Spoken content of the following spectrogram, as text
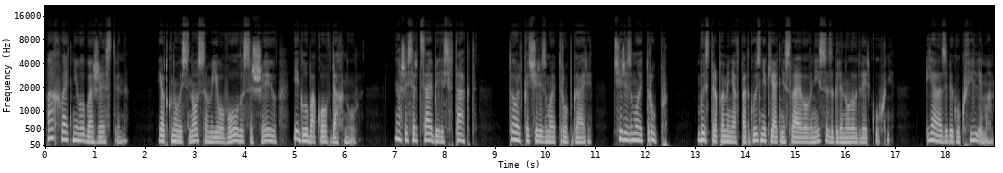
Пахло от него божественно. Я уткнулась носом в его волосы, шею и глубоко вдохнула. Наши сердца бились в такт. Только через мой труп Гарри. Через мой труп. Быстро поменяв подгузник, я отнесла его вниз и заглянула в дверь кухни. Я забегу к Филли, мам.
